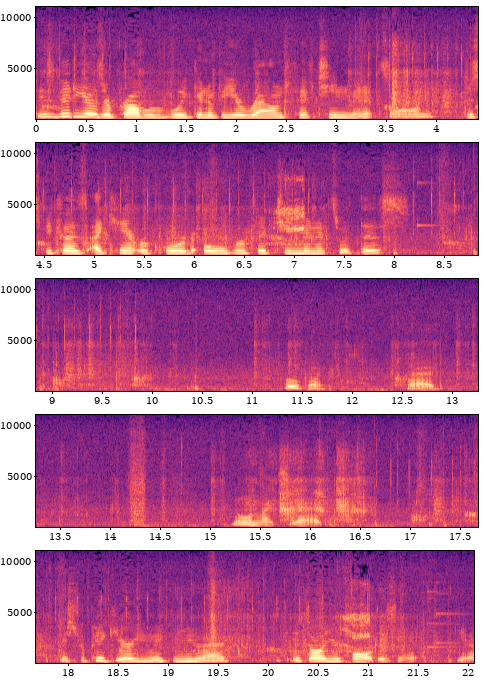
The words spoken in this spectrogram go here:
These videos are probably going to be around 15 minutes long just because I can't record over 15 minutes with this. Oh god. Bad. No one likes lag. Mr. Piggy, are you making me lag? It's all your fault, isn't it? Yeah.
